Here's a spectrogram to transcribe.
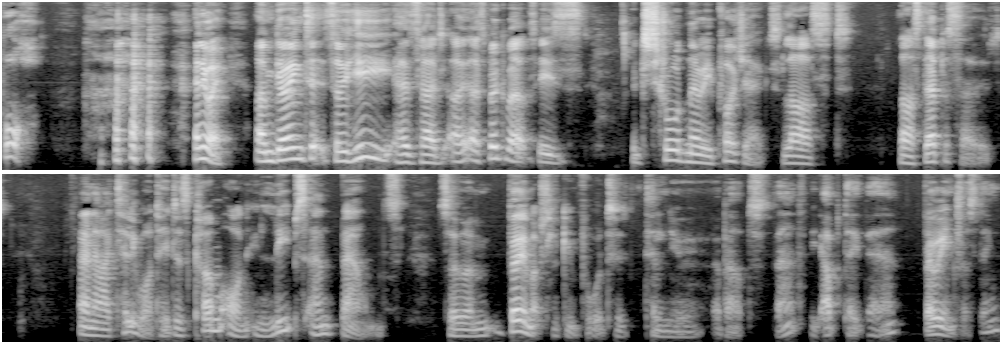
Whoa. anyway, I'm going to. So he has had. I, I, spoke about his extraordinary project last last episode, and I tell you what, it has come on in leaps and bounds. So I'm very much looking forward to telling you about that. The update there, very interesting,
